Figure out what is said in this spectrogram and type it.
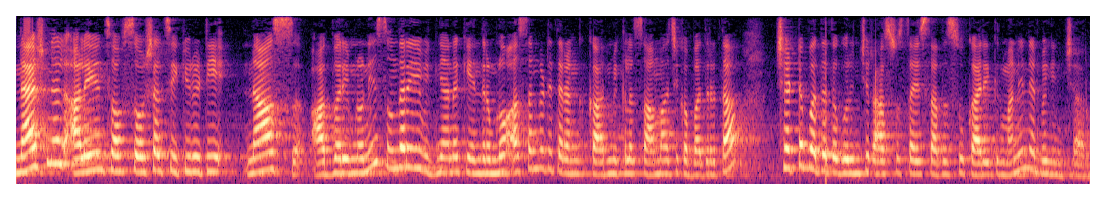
National alliance of social security NASS ఆధ్వర్యంలోని సుందరయ్య విజ్ఞాన కేంద్రంలో అసంఘటిత రంగ కార్మికుల సామాజిక భద్రత చట్టబద్ధత గురించి రాష్ట్ర స్థాయి సదస్సు కార్యక్రమాన్ని నిర్వహించారు.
